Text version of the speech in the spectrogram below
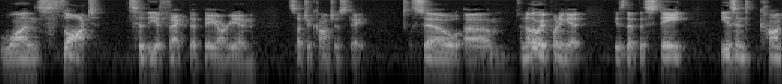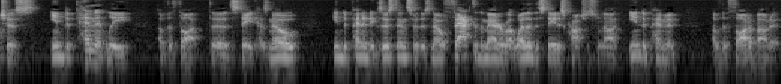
one's thought to the effect that they are in such a conscious state. So, um, another way of putting it is that the state isn't conscious independently of the thought. The state has no independent existence, or there's no fact of the matter about whether the state is conscious or not, independent of the thought about it.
